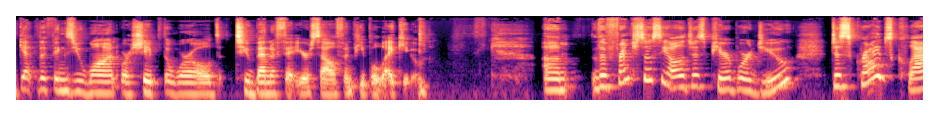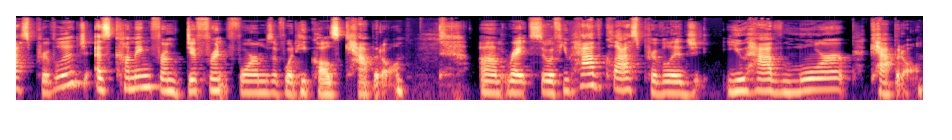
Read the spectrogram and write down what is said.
get the things you want or shape the world to benefit yourself and people like you. Um, the French sociologist Pierre Bourdieu describes class privilege as coming from different forms of what he calls capital. Um, right? So if you have class privilege, you have more capital.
